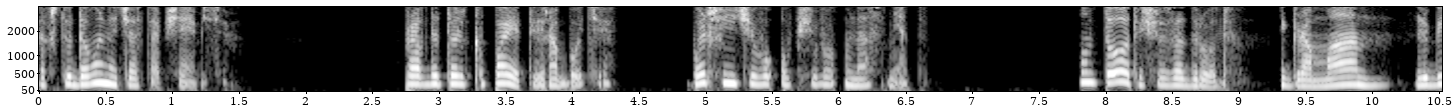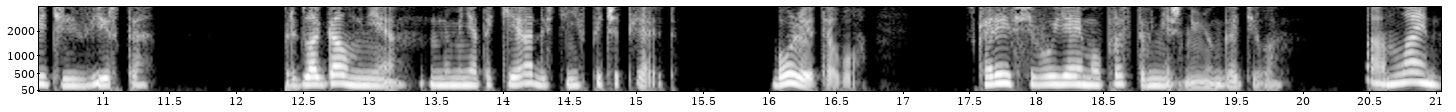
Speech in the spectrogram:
так что довольно часто общаемся. Правда, только по этой работе. Больше ничего общего у нас нет. Он тот еще задрот, игроман, любитель вирта. Предлагал мне, но меня такие радости не впечатляют. Более того, скорее всего, я ему просто внешне не угодила. А онлайн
